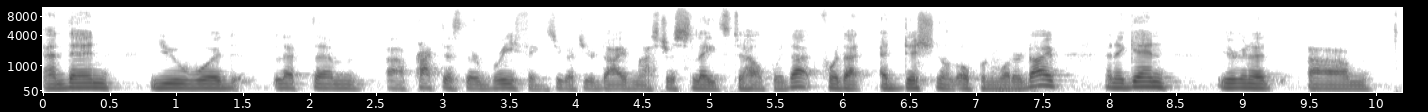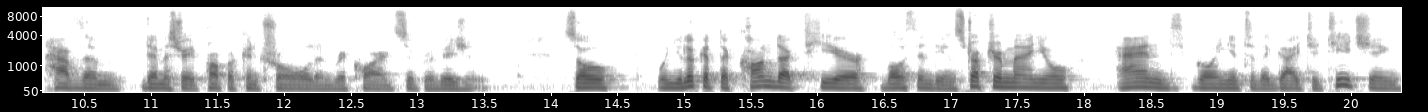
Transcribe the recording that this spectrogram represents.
and then you would let them uh, practice their briefings. You got your dive master slates to help with that for that additional open water dive. And again, you're going to um, have them demonstrate proper control and required supervision. So when you look at the conduct here, both in the instructor manual and going into the guide to teaching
